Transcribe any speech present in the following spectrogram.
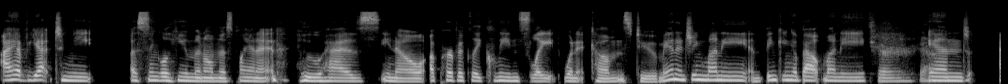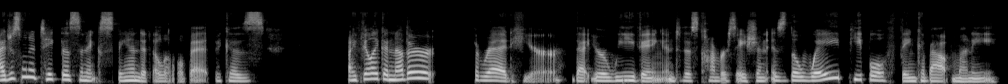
I have yet to meet a single human on this planet who has, you know, a perfectly clean slate when it comes to managing money and thinking about money. Sure. Yeah. And I just want to take this and expand it a little bit because I feel like another thread here that you're weaving into this conversation is the way people think about money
